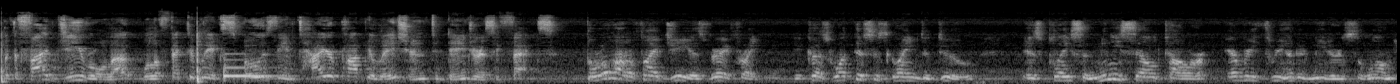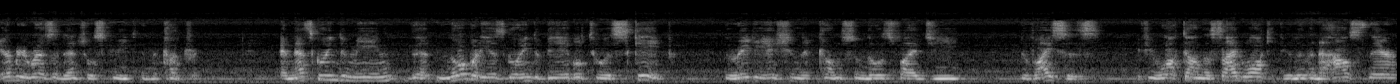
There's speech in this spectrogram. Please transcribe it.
But the 5G rollout will effectively expose the entire population to dangerous effects. The rollout of 5G is very frightening because what this is going to do is place a mini cell tower every 300 meters along every residential street in the country. And that's going to mean that nobody is going to be able to escape the radiation that comes from those 5G devices. If you walk down the sidewalk, if you live in a house there,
